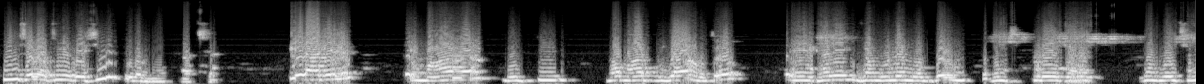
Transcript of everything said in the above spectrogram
তিনশো বছরের বেশি পুরনো। আচ্ছা। এর আগে এই মা মূর্তি বা মা পূজা হতো। এখানে জঙ্গলের মধ্যে এখানে জঙ্গল ছিল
